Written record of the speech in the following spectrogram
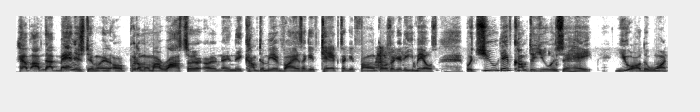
have, I've not managed them or, put them on my roster, and, and they come to me advice. I get texts, I get phone calls, I get emails. But you, they've come to you and say, hey, you are the one.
